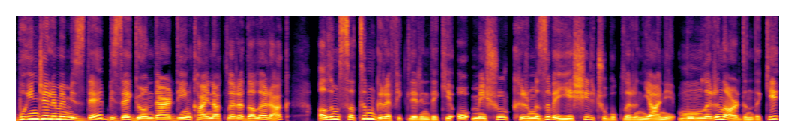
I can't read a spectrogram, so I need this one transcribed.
Bu incelememizde bize gönderdiğin kaynaklara dalarak alım-satım grafiklerindeki o meşhur kırmızı ve yeşil çubukların yani mumların ardındaki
